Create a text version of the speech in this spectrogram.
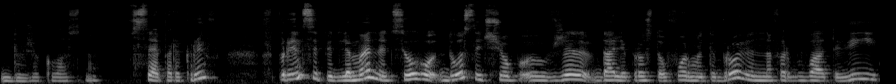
Дуже класно. Все перекрив. В принципі, для мене цього досить, щоб е, вже далі просто оформити брові, нафарбувати вії,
